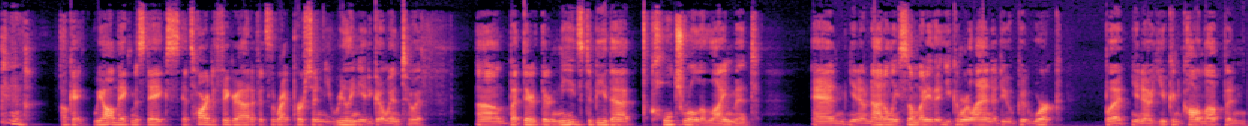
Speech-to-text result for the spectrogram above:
okay, we all make mistakes. It's hard to figure out if it's the right person. You really need to go into it. Um, but there there needs to be that cultural alignment, and you know, not only somebody that you can rely on to do good work, but you know, you can call them up and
